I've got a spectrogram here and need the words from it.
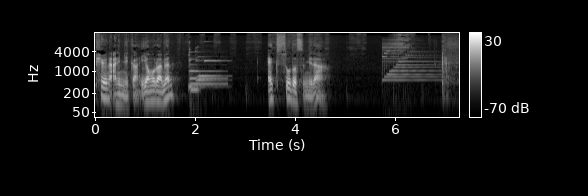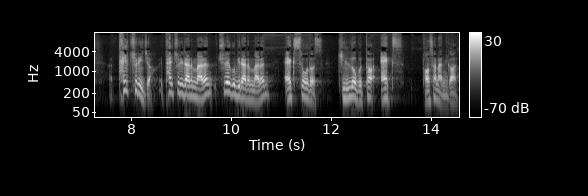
표현 아닙니까? 영어로 하면 exodus입니다. 탈출이죠. 탈출이라는 말은 출애굽이라는 말은 엑소더스 길로부터 ἐξ 벗어난 것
